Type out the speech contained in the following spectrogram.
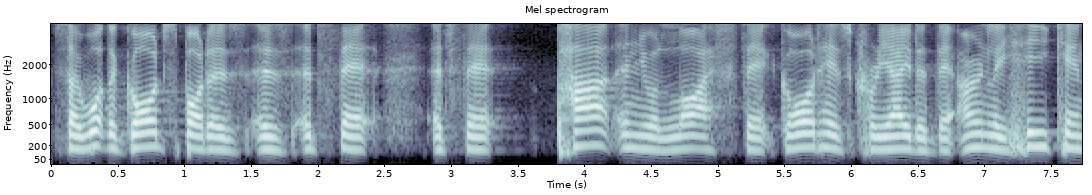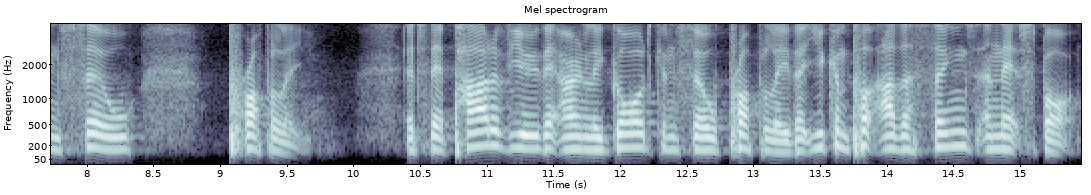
so, what the God spot is is it's that it's that part in your life that God has created that only He can fill properly. It's that part of you that only God can fill properly, that you can put other things in that spot.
